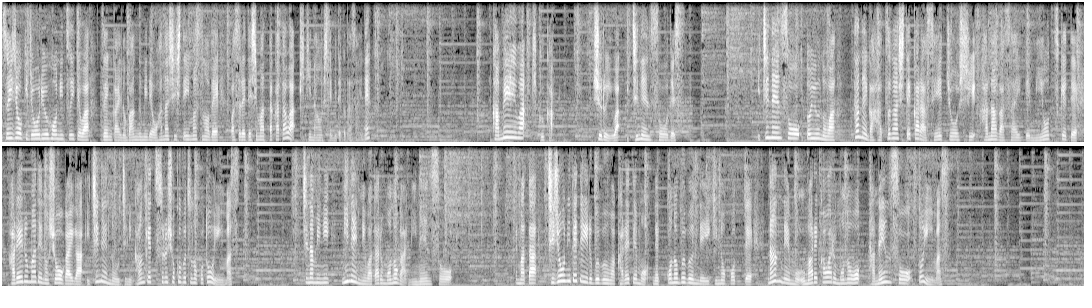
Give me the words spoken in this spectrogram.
水蒸気蒸留法については前回の番組でお話ししていますので忘れてしまった方は聞き直してみてくださいね。加盟は菊か。種類は一年草です。一年草というのは種が発芽してから成長し花が咲いて実をつけて枯れるまでの生涯が1年のうちに完結する植物のことを言います。ちなみに2年にわたるものが2年草。また地上に出ている部分は枯れても根っこの部分で生き残って何年も生まれ変わるものを多年草と言います。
